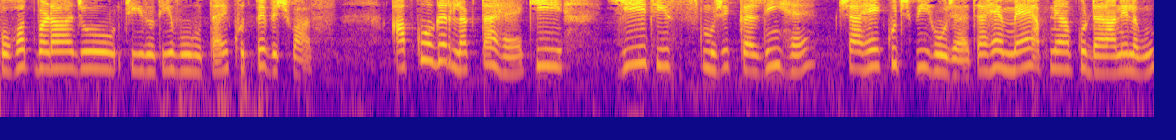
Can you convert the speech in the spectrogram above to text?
बहुत बड़ा जो चीज़ होती है वो होता है खुद पे विश्वास। आपको अगर लगता है कि ये चीज़ मुझे करनी है चाहे कुछ भी हो जाए, चाहे मैं अपने आप को डराने लगूं,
